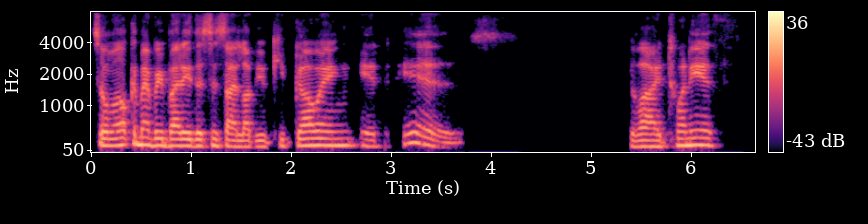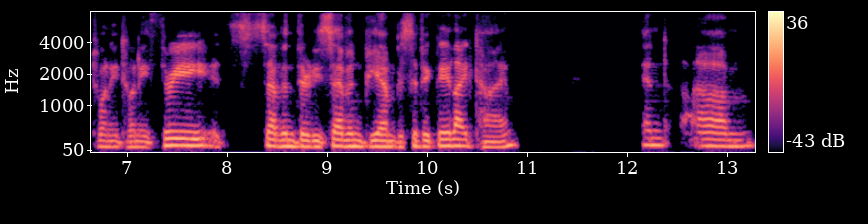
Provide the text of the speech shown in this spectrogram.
So, welcome everybody. This is I Love You Keep Going. It is July 20th, 2023. It's 7:37 p.m. Pacific Daylight Time. And um,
